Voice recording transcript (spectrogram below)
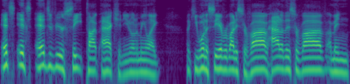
it's it's edge of your seat type action. You know what I mean? Like like you want to see everybody survive. How do they survive? I mean,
